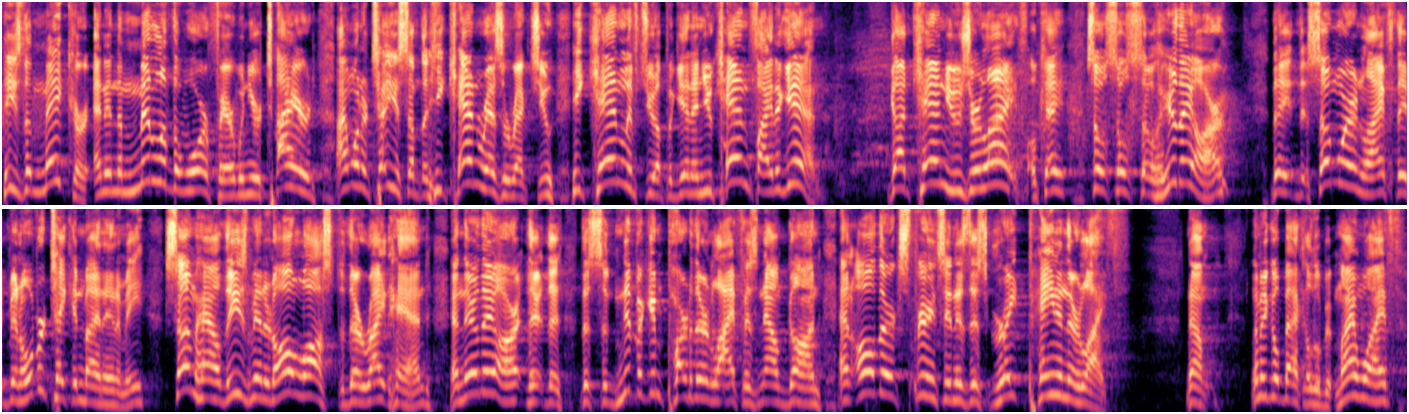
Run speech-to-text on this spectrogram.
He's the maker. And in the middle of the warfare, when you're tired, I want to tell you something. He can resurrect you. He can lift you up again and you can fight again. God can use your life. Okay. So, so, so here they are. They, somewhere in life, they'd been overtaken by an enemy. Somehow, these men had all lost their right hand, and there they are. The, the significant part of their life is now gone, and all they're experiencing is this great pain in their life. Now, let me go back a little bit. My wife,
